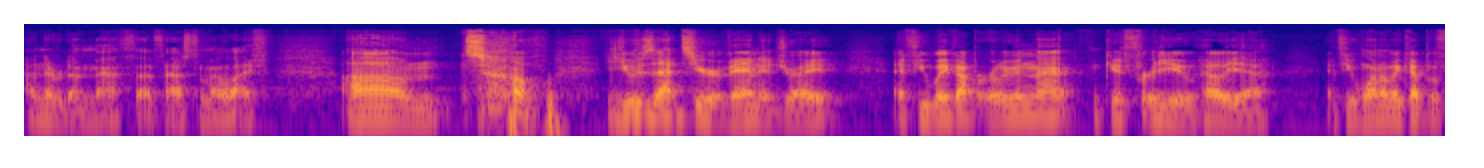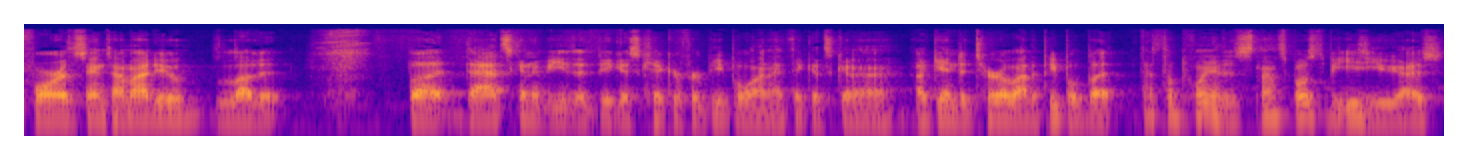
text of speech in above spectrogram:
I've never done math that fast in my life. Um, so use that to your advantage, right? If you wake up earlier than that, good for you. Hell yeah. If you want to wake up at four at the same time I do, love it. But that's going to be the biggest kicker for people. And I think it's going to, again, deter a lot of people. But that's the point of this. It's not supposed to be easy, you guys.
